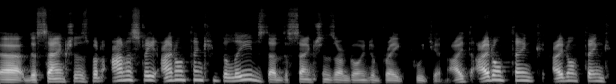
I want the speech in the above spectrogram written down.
uh, the sanctions, but honestly, I don't think he believes that the sanctions are going to break Putin. I, I don't think I don't think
